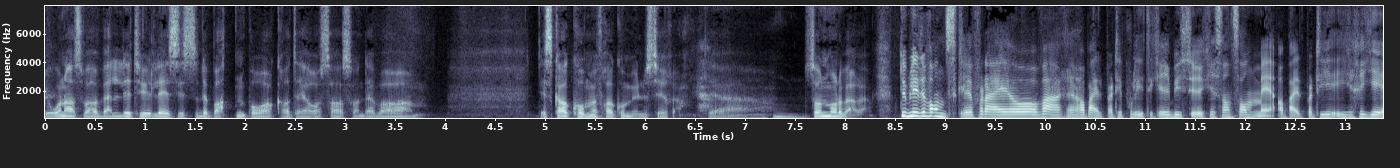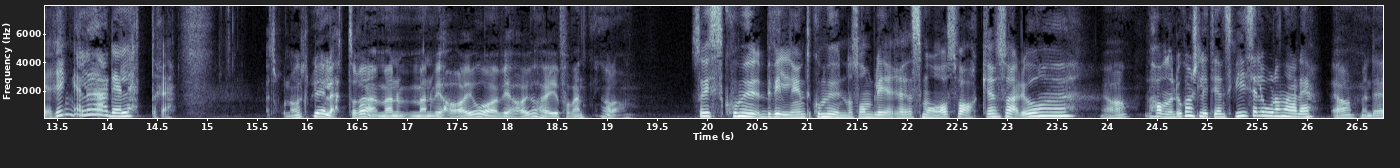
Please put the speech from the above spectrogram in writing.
Jonas var veldig tydelig i siste debatten på akkurat det også. Altså. Det var det skal komme fra kommunestyret. Det, sånn må det være. Du Blir det vanskeligere for deg å være Arbeiderpartipolitiker i bystyret i Kristiansand med Arbeiderpartiet i regjering, eller er det lettere? Jeg tror nok det blir lettere, men, men vi, har jo, vi, har jo, høye forventninger, da. Så hvis bevilgningen til kommunen og sånn blir eh, små og svake, så er det jo ja. Havner du kanskje litt i en skvis, eller hvordan er det? Ja, men det,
